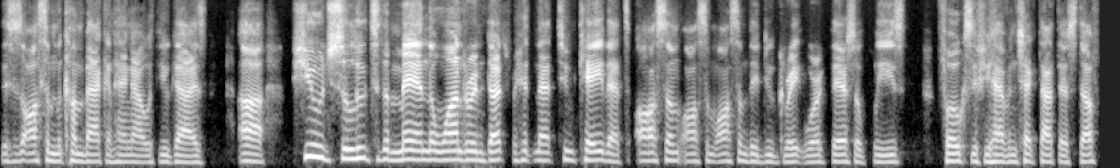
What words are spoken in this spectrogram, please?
this is awesome to come back and hang out with you guys. Uh huge salute to the man, the wandering Dutch for hitting that 2K. That's awesome, awesome, awesome. They do great work there. So please, folks, if you haven't checked out their stuff,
